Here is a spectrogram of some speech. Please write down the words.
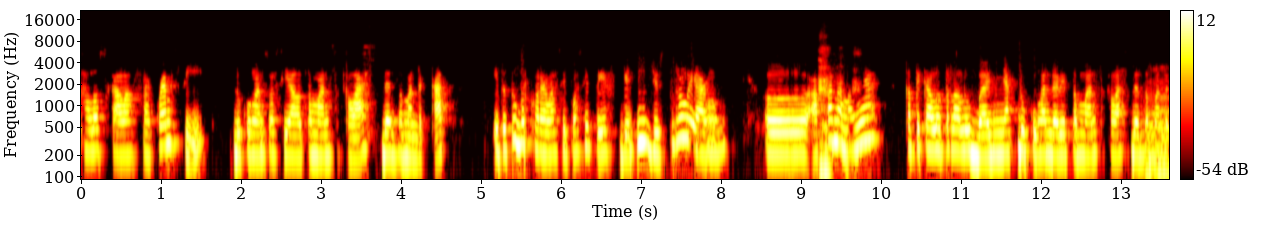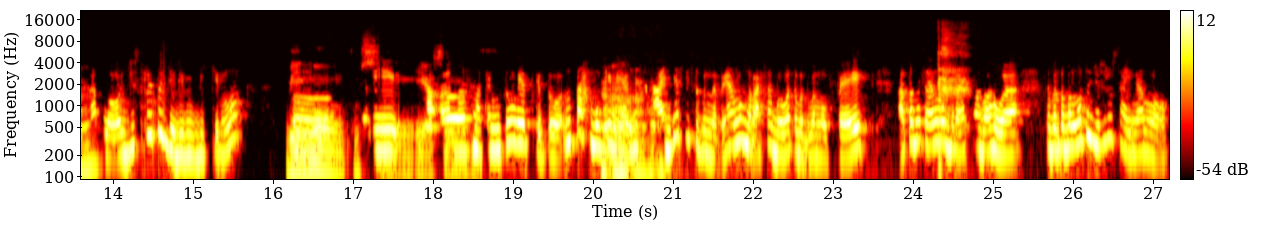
kalau skala frekuensi dukungan sosial teman sekelas dan teman dekat itu tuh berkorelasi positif. Jadi justru yang uh, apa namanya ketika lo terlalu banyak dukungan dari teman sekelas dan teman hmm. dekat lo, justru itu jadi bikin lo bingung, uh, pusing, iya uh, semakin sulit gitu. Entah mungkin ya bisa aja sih sebenarnya lo merasa bahwa teman-teman lo fake atau misalnya lo merasa bahwa teman-teman lo tuh justru saingan lo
